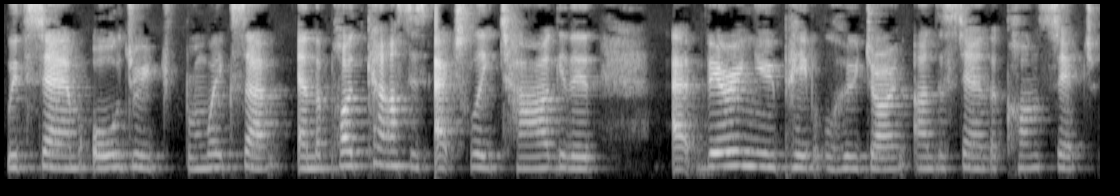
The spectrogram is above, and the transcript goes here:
with Sam Aldridge from Wexer, and the podcast is actually targeted at very new people who don't understand the concept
